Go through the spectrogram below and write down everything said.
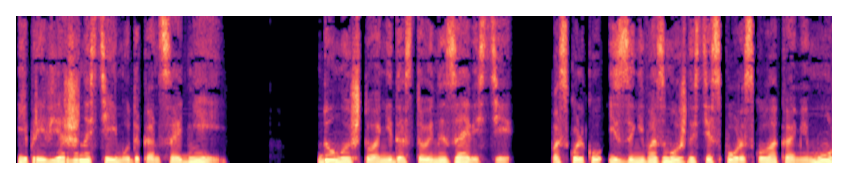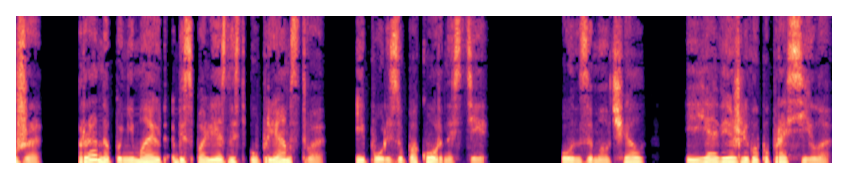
и приверженности ему до конца дней. Думаю, что они достойны зависти, поскольку из-за невозможности спора с кулаками мужа рано понимают бесполезность упрямства и пользу покорности. Он замолчал и я вежливо попросила.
